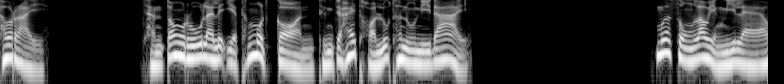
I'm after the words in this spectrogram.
เท่าไหร่ ฉันต้องรู้รายละเอียดทั้งหมดก่อนถึงจะให้ถอนลูกธนูนี้ได้ เมื่อทรงเล่าอย่างนี้แล้ว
